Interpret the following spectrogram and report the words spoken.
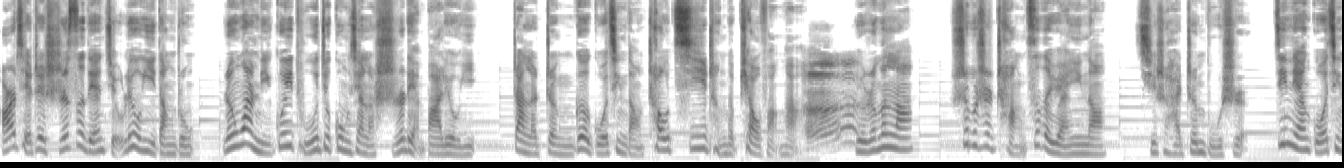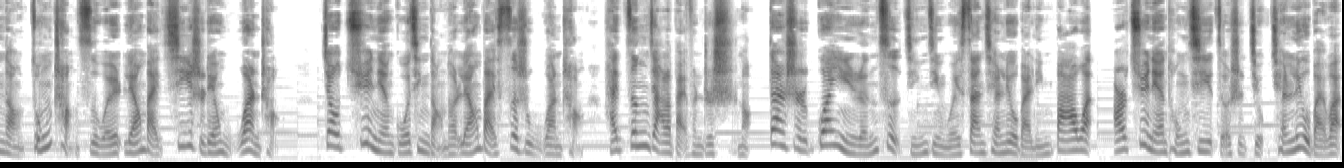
而且这十四点九六亿当中，人《万里归途》就贡献了十点八六亿，占了整个国庆档超七成的票房啊！有人问了，是不是场次的原因呢？其实还真不是，今年国庆档总场次为两百七十点五万场。较去年国庆档的两百四十五万场还增加了百分之十呢，但是观影人次仅仅为三千六百零八万，而去年同期则是九千六百万，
